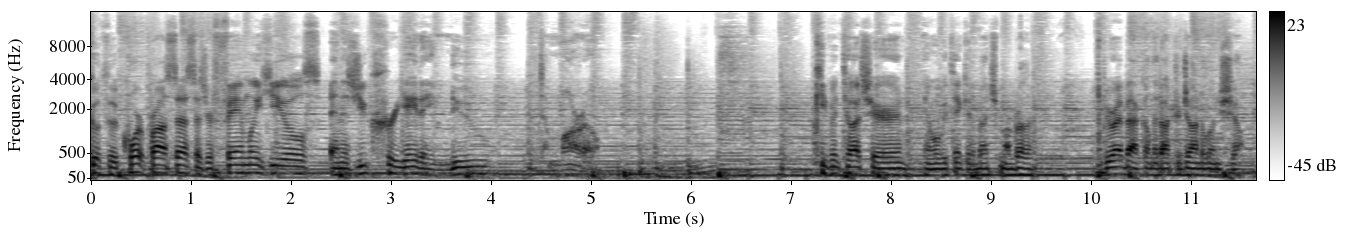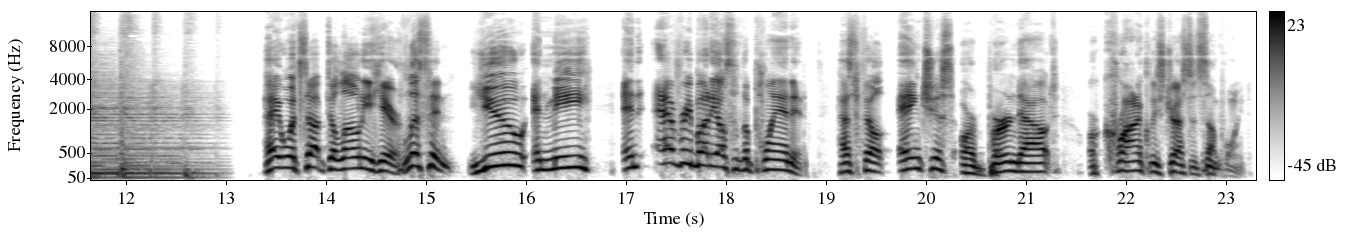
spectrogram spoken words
go through the court process, as your family heals, and as you create a new tomorrow. Keep in touch, Aaron, and we'll be thinking about you, my brother. Be right back on the Dr. John Delony Show. Hey, what's up? Delony here. Listen, you and me and everybody else on the planet has felt anxious or burned out or chronically stressed at some point.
